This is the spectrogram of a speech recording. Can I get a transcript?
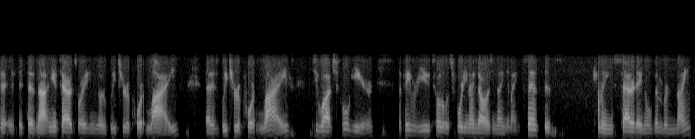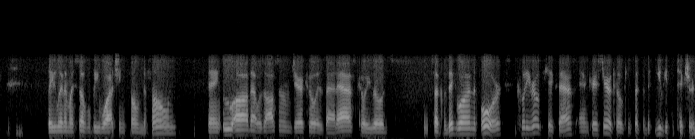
if it says not in your territory, you can go to Bleacher Report Live. That is Bleacher Report Live to watch Full Gear. The pay per view total is forty nine dollars and ninety nine cents. This coming Saturday, November 9th. Lady Lynn and myself will be watching phone to phone, saying, "Ooh ah, that was awesome! Jericho is badass. Cody Rhodes can suck the big one, or Cody Rhodes kicks ass and Chris Jericho can suck the big." You get the picture.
